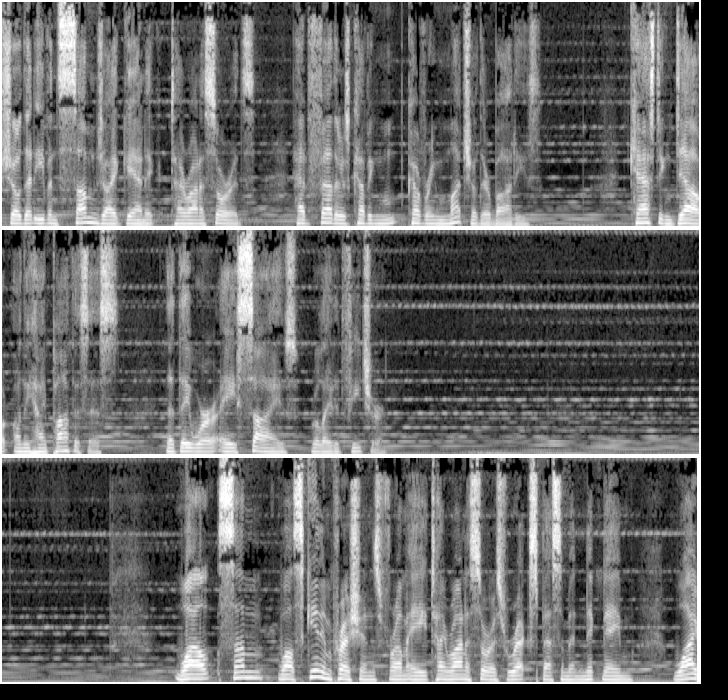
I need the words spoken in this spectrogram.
showed that even some gigantic tyrannosaurids had feathers covering, covering much of their bodies, casting doubt on the hypothesis that they were a size related feature. While some while skin impressions from a Tyrannosaurus rex specimen nicknamed Y.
